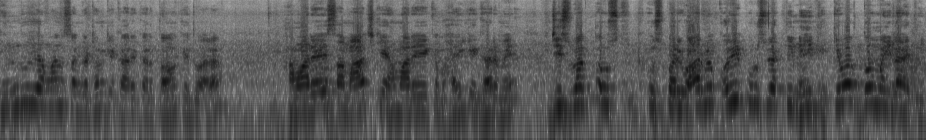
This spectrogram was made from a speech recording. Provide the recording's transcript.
हिंदू यमन संगठन के कार्यकर्ताओं के द्वारा हमारे समाज के हमारे एक भाई के घर में जिस वक्त उस उस परिवार में कोई भी पुरुष व्यक्ति नहीं थे केवल दो महिलाएँ थी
